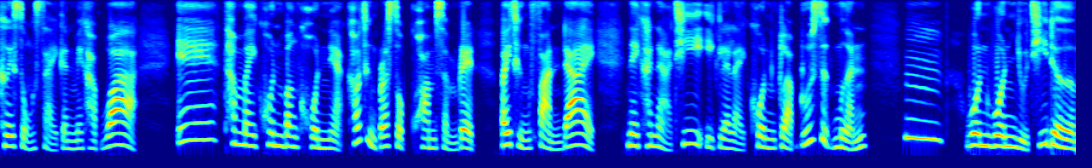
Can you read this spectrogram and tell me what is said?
เคยสงสัยกันไหมครับว่า เอ๊ะทำไมคนบางคนเนี่ยเขาถึงประสบความสำเร็จไปถึงฝันได้ ในขณะที่อีกหลาย ๆ คนกลับรู้สึกเหมือน อืม วนๆ อยู่ที่เดิม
